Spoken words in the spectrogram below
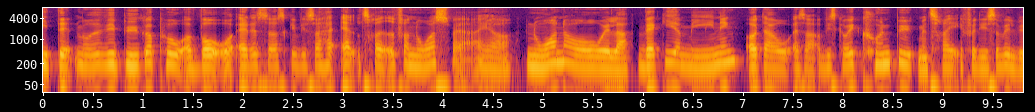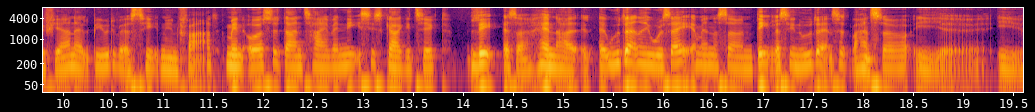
i den måde, vi bygger på, og hvor er det så, skal vi så have alt træet fra Nordsverige og Nordnorge, eller hvad giver mening? Og der er jo, altså, vi skal jo ikke kun bygge med træ, fordi så vil vi fjerne al biodiversiteten i en fart, men også, der er en taiwanesisk arkitekt, Le, altså, han har, er uddannet i USA, men så en del af sin uddannelse var han så i, øh, i,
